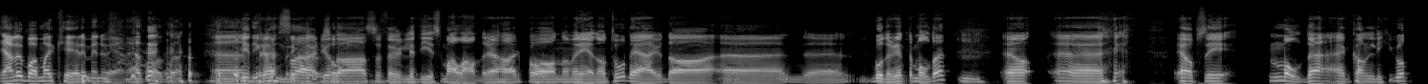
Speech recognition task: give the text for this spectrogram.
Jeg vil bare markere min uenighet på. Eh, Videre så er det jo da selvfølgelig de som alle andre har på nummer én og to. Det er jo da eh, eh, Bodø-Glimt og Molde. Mm. Ja, eh, jeg håper å si Molde eh, kan like godt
